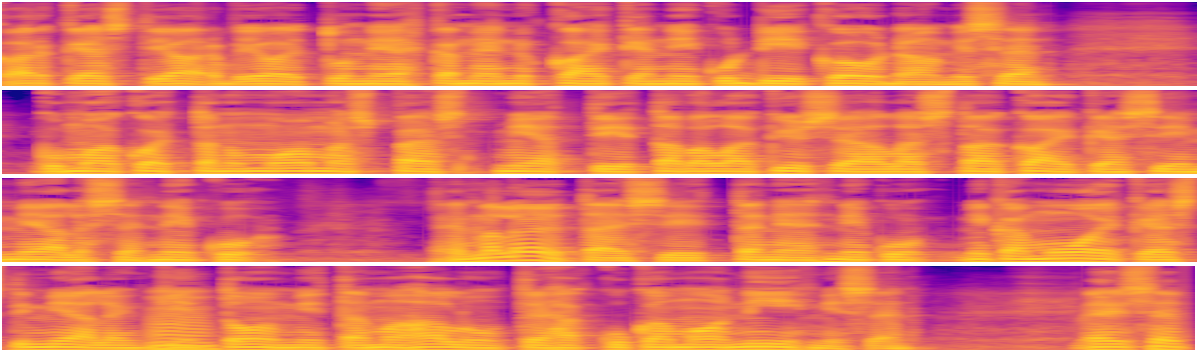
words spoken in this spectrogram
karkeasti arvioitu, niin ehkä mennyt kaiken niin kuin decodamiseen. Kun mä oon koittanut mun omassa päässä miettiä tavallaan kyseenalaistaa kaiken siinä mielessä, että niin kuin, että mä löytäisin itteni, että niin kuin, mikä mun oikeasti mielenkiinto mm. on, mitä mä haluan tehdä, kuka mä oon ihmisen. Ei se,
